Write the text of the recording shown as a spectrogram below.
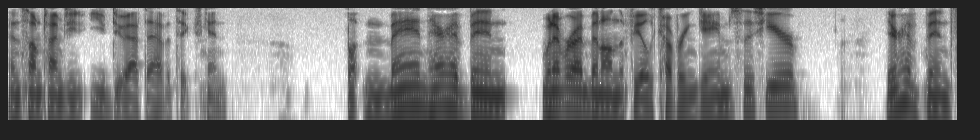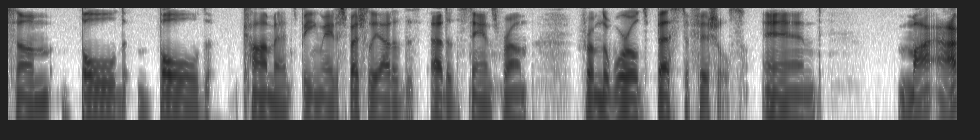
and sometimes you you do have to have a thick skin. But man, there have been whenever I've been on the field covering games this year, there have been some bold, bold comments being made, especially out of the out of the stands from from the world's best officials. And my I,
